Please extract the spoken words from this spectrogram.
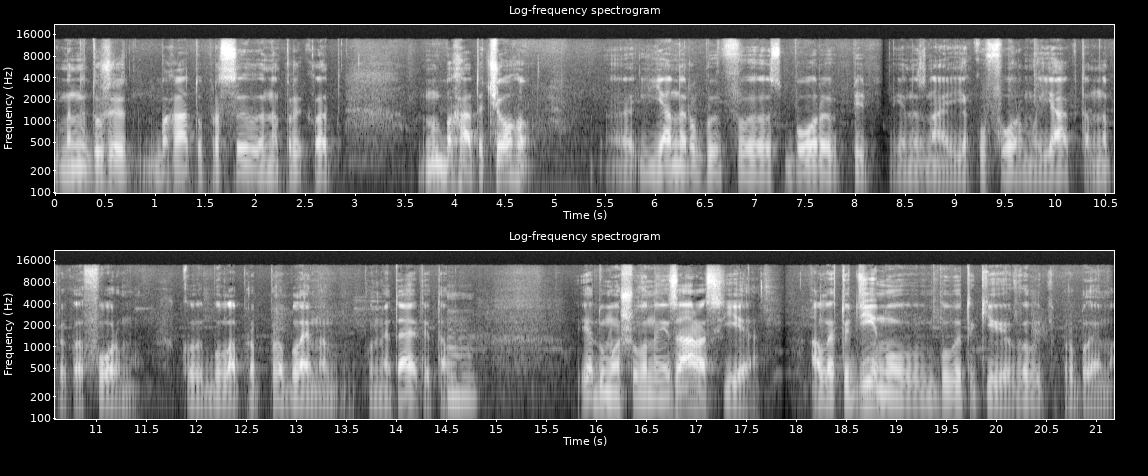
Мене дуже багато просили, наприклад, ну, багато чого. Е, Я не робив е, збори під, я не знаю, яку форму, як там, наприклад, форму. Коли була проблема, пам'ятаєте, там. Я думаю, що вони і зараз є, але тоді ну, були такі великі проблеми.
